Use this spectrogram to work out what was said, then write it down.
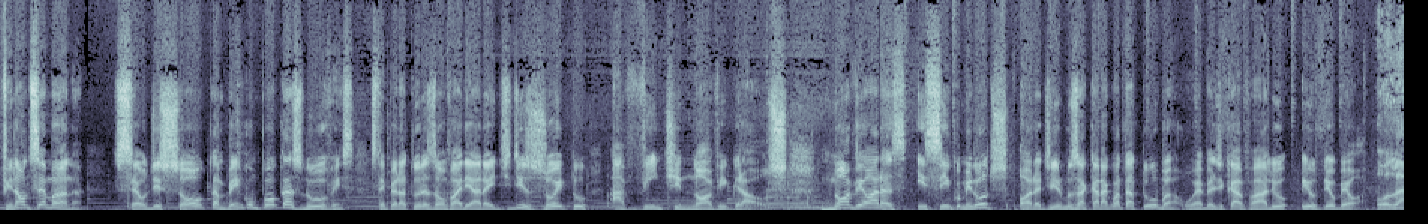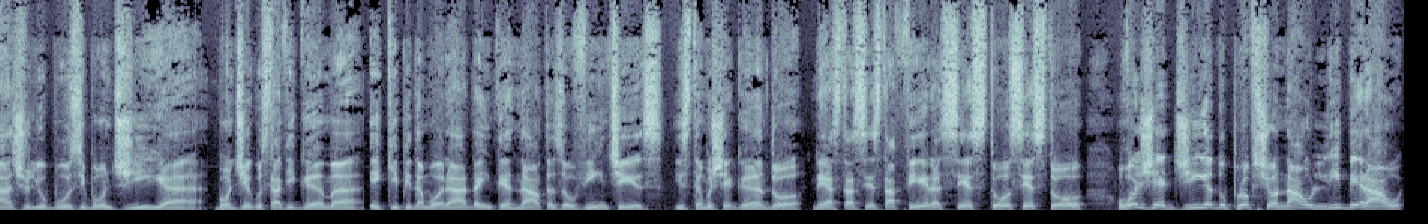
Final de semana, Céu de sol também com poucas nuvens. As temperaturas vão variar aí de 18 a 29 graus. 9 horas e 5 minutos, hora de irmos a Caraguatatuba, o Weber de Cavalho e o Deu Olá, Júlio Buzzi, bom dia. Bom dia, Gustavo Gama, equipe da Morada, internautas ouvintes. Estamos chegando nesta sexta-feira, sextou, sextou. Hoje é dia do profissional liberal,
